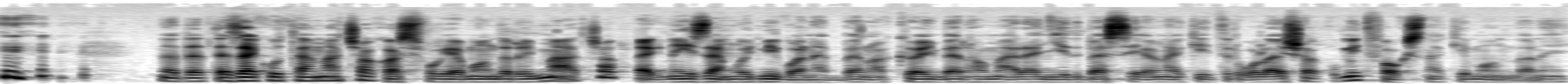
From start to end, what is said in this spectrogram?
Na, de ezek után már csak azt fogja mondani, hogy már csak megnézem, hogy mi van ebben a könyvben, ha már ennyit beszélnek itt róla, és akkor mit fogsz neki mondani?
